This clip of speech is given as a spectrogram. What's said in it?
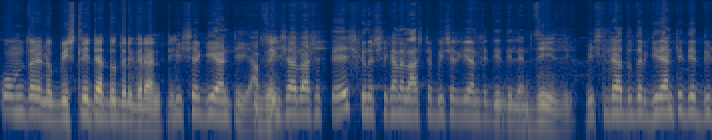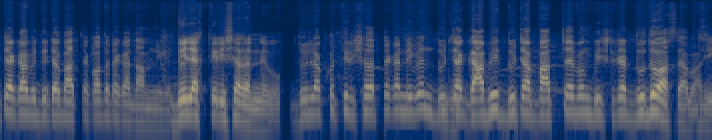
কম ধরে না বিশ লিটার দুধের গ্যারান্টি বিশের গ্যারান্টি আপনি হিসাবে আসে তেইশ কিন্তু সেখানে লাস্টে বিশের গ্যারান্টি দিয়ে দিলেন। জি জি। বিশ লিটার দুধের গ্যারান্টি দিয়ে দুইটা গাভী দুইটা বাচ্চা কত টাকা দাম নেবেন? দুই লাখ তিরিশ হাজার নেব। দুই লক্ষ তিরিশ হাজার টাকা নেবেন দুইটা গাভী দুইটা বাচ্চা এবং বিশ লিটার দুধও আছে আবার। জি।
